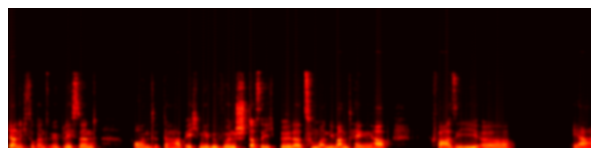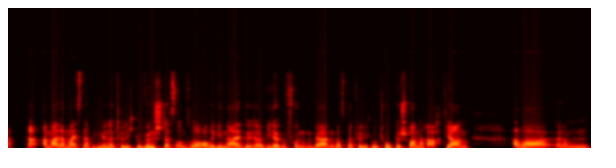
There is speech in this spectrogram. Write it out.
ja nicht so ganz üblich sind. Und da habe ich mir gewünscht, dass ich Bilder zum an die Wand hängen habe, quasi, äh, ja, am allermeisten habe ich mir natürlich gewünscht, dass unsere Originalbilder wiedergefunden werden, was natürlich utopisch war nach acht Jahren. Aber ähm,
